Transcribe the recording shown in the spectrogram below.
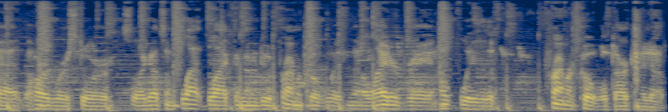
at the hardware store. So I got some flat black I'm going to do a primer coat with and then a lighter gray and hopefully the primer coat will darken it up.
